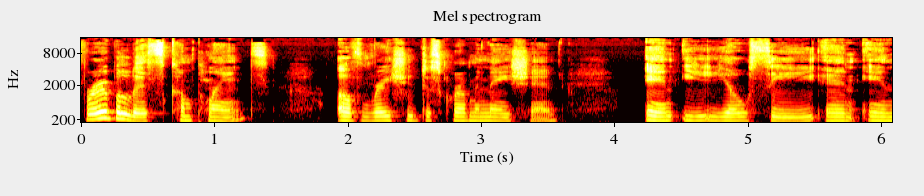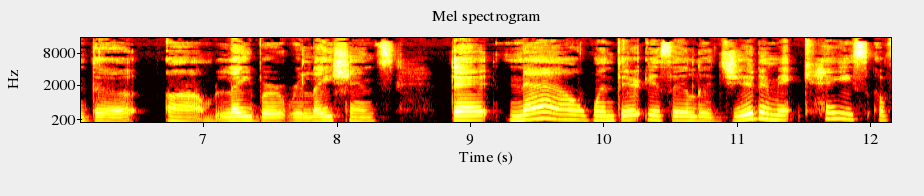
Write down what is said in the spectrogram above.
frivolous complaints of racial discrimination in EEOC and in the um, labor relations that now, when there is a legitimate case of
